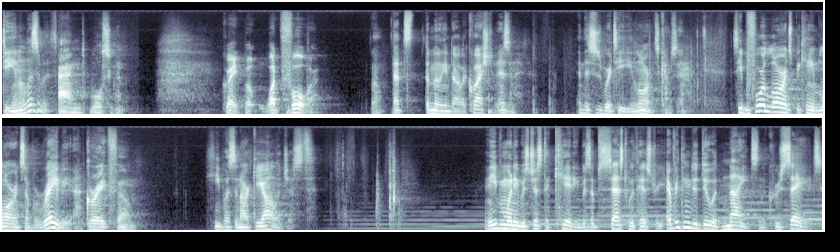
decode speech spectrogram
Dee and Elizabeth. And Walsingham. Great, but what for? Well, that's the million dollar question, isn't it? And this is where T.E. Lawrence comes in. See, before Lawrence became Lawrence of Arabia, Great film. he was an archaeologist. And even when he was just a kid, he was obsessed with history, everything to do with knights and the Crusades.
